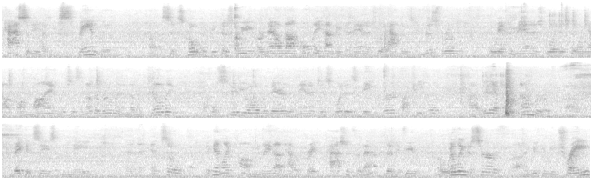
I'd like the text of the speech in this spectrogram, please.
capacity has expanded uh, since COVID because we are now not only having to manage what happens in this room, but we have to manage what is going out online, which is another room in another building, whole studio over there that manages what is being heard by people. Uh, we have a number of uh, vacancies that we need. And, and so, again, like Tom, you may not have a great passion for that, but if you are willing to serve, uh, you can be trained.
